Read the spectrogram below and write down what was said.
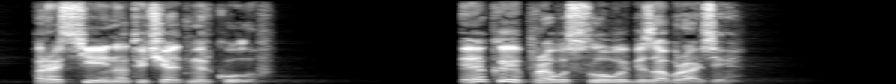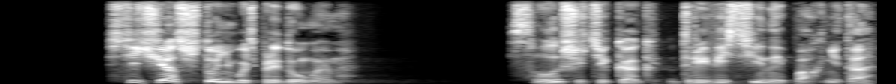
— рассеянно отвечает Меркулов. «Экое право слова безобразие. Сейчас что-нибудь придумаем. Слышите, как древесиной пахнет, а?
